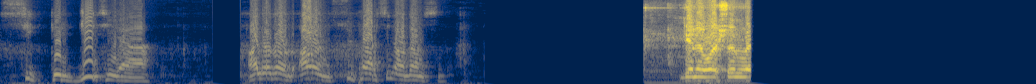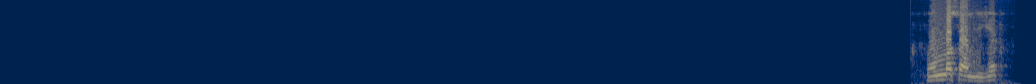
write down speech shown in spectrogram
Siktir git ya. Alodor alın süpersin adamsın. Gene başladılar. Bomba sallayacak.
